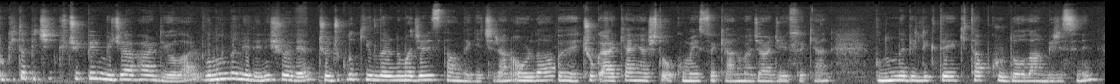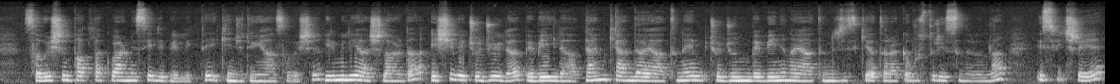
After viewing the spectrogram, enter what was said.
Bu kitap için küçük bir mücevher diyorlar. Bunun da nedeni şöyle. Çocukluk yıllarını Macaristan'da geçiren, orada e, çok erken yaşta okumayı söken, Macarcayı söken, bununla birlikte kitap kurdu olan birisinin savaşın patlak vermesiyle birlikte 2. Dünya Savaşı 20'li yaşlarda eşi ve çocuğuyla, bebeğiyle hem kendi hayatını hem çocuğun bebeğinin hayatını riske atarak Avusturya sınırından İsviçre'ye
